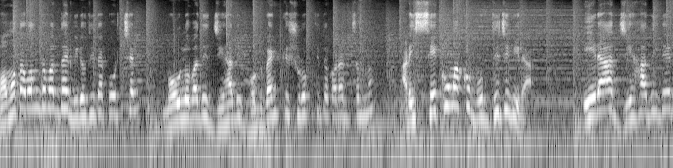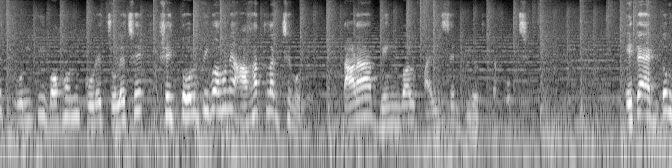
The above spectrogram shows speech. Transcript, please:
মমতা বন্দ্যোপাধ্যায় বিরোধিতা করছেন মৌলবাদী জিহাদি ভোট ব্যাংককে সুরক্ষিত করার জন্য, আর এই সেকুমাকু বুদ্ধিজীবীরা এরা জেহাদিদের তল্পি বহন করে চলেছে। সেই তল্পি বহনে আঘাত লাগছে বলে তারা বেঙ্গল ফাইলসের বিরোধিতা করছে। এটা একদম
